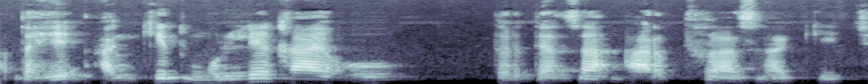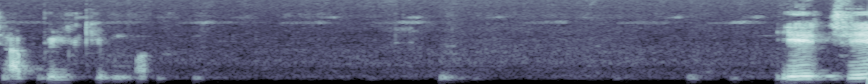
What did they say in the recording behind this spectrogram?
आता हे अंकित मूल्य काय हो? तर त्याचा अर्थ असा की छापील किंमत. याचे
